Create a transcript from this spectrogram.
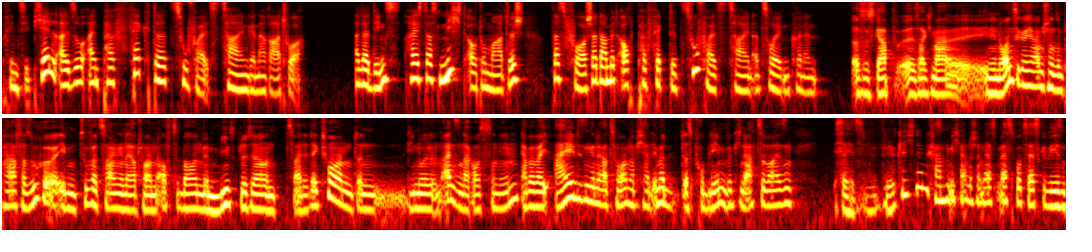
Prinzipiell also ein perfekter Zufallszahlengenerator. Allerdings heißt das nicht automatisch, dass Forscher damit auch perfekte Zufallszahlen erzeugen können. Also es gab, äh, sag ich mal, in den 90er Jahren schon so ein paar Versuche, eben Zufallszahlengeneratoren aufzubauen mit einem Beamsplitter und zwei Detektoren und dann die Nullen und Einsen daraus zu nehmen. Aber bei all diesen Generatoren habe ich halt immer das Problem, wirklich nachzuweisen, ist das jetzt wirklich ein quantenmechanischer Messprozess gewesen?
